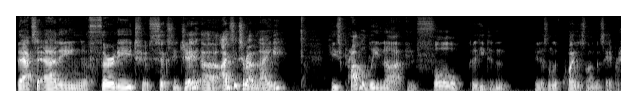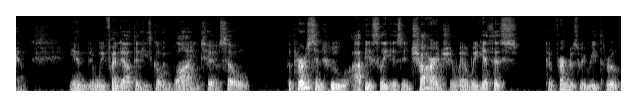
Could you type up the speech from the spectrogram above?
That's adding 30 to 60. Jay, uh, Isaac's around 90. He's probably not in full because he didn't. He doesn't live quite as long as Abraham, and we find out that he's going blind too. So the person who obviously is in charge, and we get this confirmed as we read through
